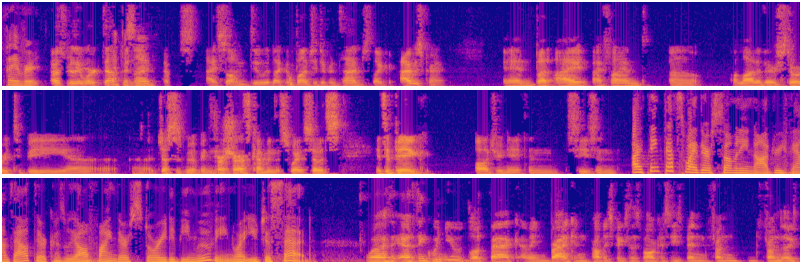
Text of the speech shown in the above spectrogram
favorite. I was really worked up, episode. and I, I, was, I saw him do it like a bunch of different times. Like I was crying, and but I I find uh, a lot of their story to be uh, uh, just as moving. For sure. it's coming this way. So it's it's a big Audrey Nathan season. I think that's why there's so many Naudry fans out there because we all find their story to be moving. What you just said. Well, I, th- I think when you look back, I mean, Brian can probably speak to this more because he's been from from the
